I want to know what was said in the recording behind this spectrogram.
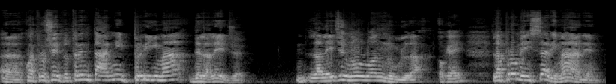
eh, 430 anni prima della legge. La legge non lo annulla, ok? La promessa rimane.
